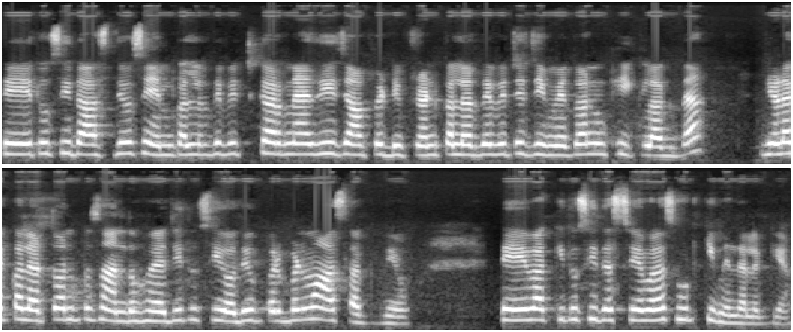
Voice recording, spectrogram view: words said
ਤੇ ਤੁਸੀਂ ਦੱਸ ਦਿਓ ਸੇਮ ਕਲਰ ਦੇ ਵਿੱਚ ਕਰਨਾ ਹੈ ਜੀ ਜਾਂ ਫਿਰ ਡਿਫਰੈਂਟ ਕਲਰ ਦੇ ਵਿੱਚ ਜਿਵੇਂ ਤੁਹਾਨੂੰ ਠੀਕ ਲੱਗਦਾ। ਜਿਹੜਾ ਕਲਰ ਤੁਹਾਨੂੰ ਪਸੰਦ ਹੋਇਆ ਜੀ, ਤੁਸੀਂ ਉਹਦੇ ਉੱਪਰ ਬਣਵਾ ਸਕਦੇ ਹੋ। ਤੇ ਬਾਕੀ ਤੁਸੀਂ ਦੱਸਿਓ ਵਾਲਾ ਸੂਟ ਕਿਵੇਂ ਦਾ ਲੱਗਿਆ?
